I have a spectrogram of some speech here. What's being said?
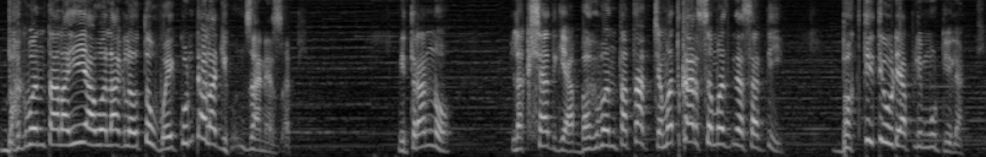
भगवंतालाही यावं लागलं होतं वैकुंठाला घेऊन जाण्यासाठी. मित्रांनो लक्षात घ्या भगवंताचा चमत्कार समजण्यासाठी भक्ती तेवढी आपली मोठी लागते.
